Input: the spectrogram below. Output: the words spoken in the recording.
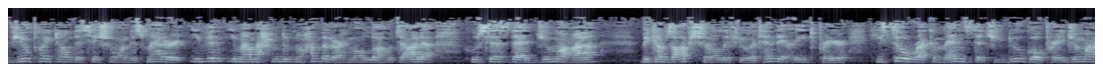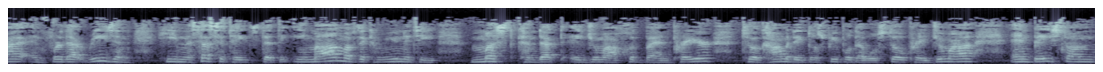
viewpoint on this issue, on this matter, even Imam Ahmad ibn Hanbal rahimahullah ta'ala, who says that Jum'ah becomes optional if you attend the Eid prayer, he still recommends that you do go pray Jum'ah, and for that reason, he necessitates that the Imam of the community must conduct a Jum'ah khutbah and prayer to accommodate those people that will still pray Jum'ah, and based on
